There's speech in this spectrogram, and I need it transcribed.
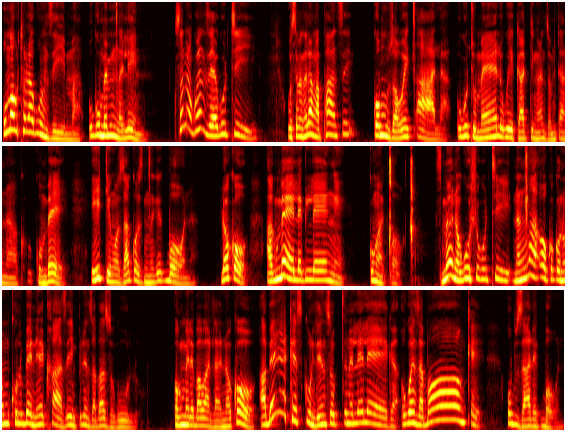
Uma uthola kunzima ukuma emngceleni kusenokwenzeka ukuthi usebenzela ngaphansi komuzwa wecala ukuthi umele ukuyigada ingane zomntanakho kumbe idingo zakho zincike kubona. Lokho akumele kulenge kungaxoxa sime nokusho ukuthi nanxa ogogo nomkhulu beneqhaza ezimpilweni zabazukulu okumele bawadlale nokho abekho esikhundleni sokucineleleka ukwenza bonke ubuzale kubona.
